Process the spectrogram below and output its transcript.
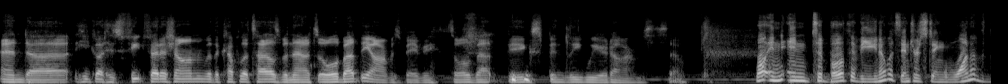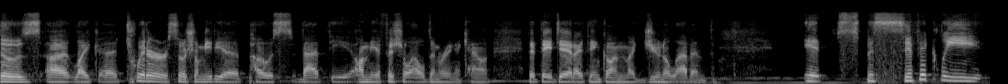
and uh, he got his feet fetish on with a couple of titles, but now it's all about the arms, baby. It's all about big, spindly, weird arms. So. Well, and, and to both of you, you know what's interesting? One of those uh, like uh, Twitter or social media posts that the on the official Elden Ring account that they did, I think on like June 11th, it specifically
